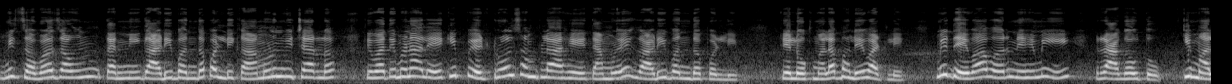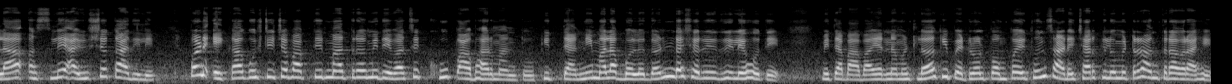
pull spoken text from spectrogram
मी जवळ जाऊन त्यांनी गाडी बंद पडली का म्हणून विचारलं. तेव्हा ते म्हणाले की पेट्रोल संपलं आहे त्यामुळे गाडी बंद पडली. ते लोक मला भले वाटले. मी देवावर नेहमी रागवतो की मला असले आयुष्य का दिले? पण एका गोष्टीच्या बाबतीत मात्र मी देवाचे खूप आभार मानतो की त्यांनी मला बलदंड शरीर दिले होते. मी त्या बाबा यांना म्हटलं की पेट्रोल पंप इथून साडेचार किलोमीटर अंतरावर आहे.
